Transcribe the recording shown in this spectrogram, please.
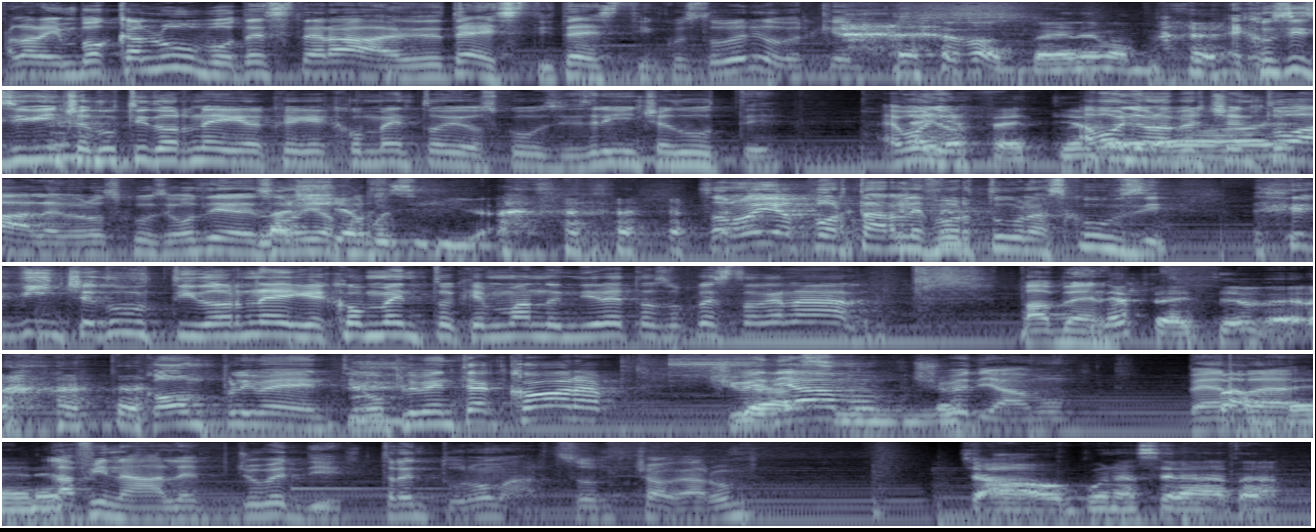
Allora, in bocca al lupo, testerà, eh, testi, testi in questo periodo perché... va bene, va bene. E così si vince tutti i tornei che, che commento io, scusi, si vince tutti. E voglio, eh, effetti, ah, voglio una percentuale, però scusi, vuol dire che sono io, a por- sono io a portarle fortuna, scusi. Vince tutti i tornei che commento che mando in diretta su questo canale. Va bene. In effetti è vero. Complimenti, complimenti ancora. Ci Grazie vediamo, mille. ci vediamo per la finale, giovedì 31 marzo. Ciao caro. Ciao, buona serata.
